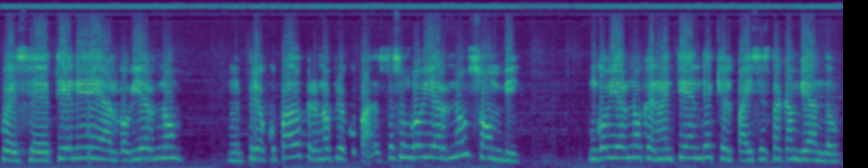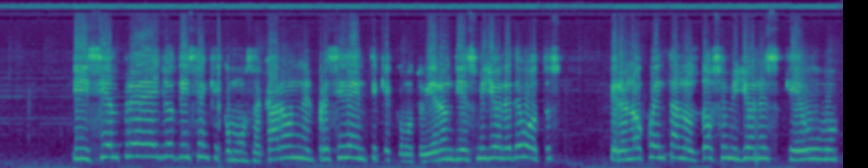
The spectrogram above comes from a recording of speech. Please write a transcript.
pues eh, tiene al gobierno eh, preocupado, pero no preocupado. Este es un gobierno zombie, un gobierno que no entiende que el país está cambiando. Y siempre ellos dicen que como sacaron el presidente que como tuvieron 10 millones de votos, pero no cuentan los 12 millones que hubo,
